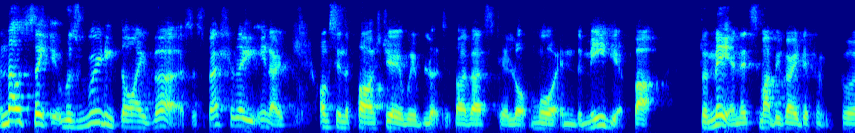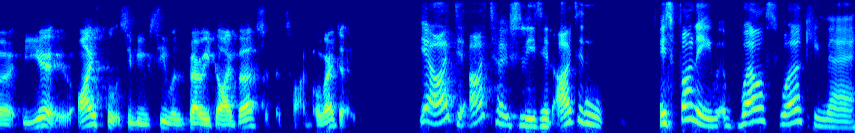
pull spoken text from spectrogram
And that was the thing, it was really diverse, especially, you know, obviously in the past year, we've looked at diversity a lot more in the media, but for me, and this might be very different for you, I thought CBBC was very diverse at the time already. Yeah, I did. I totally did. I didn't. It's funny. Whilst working there,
